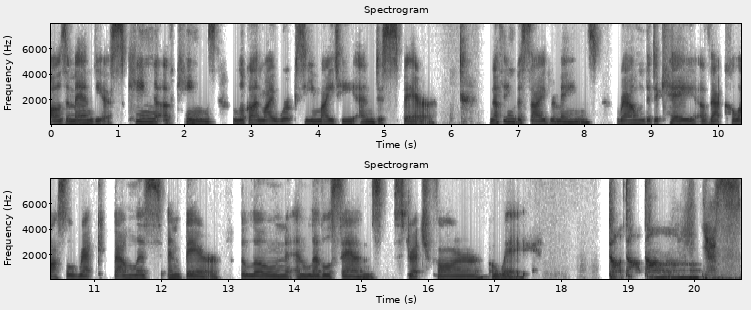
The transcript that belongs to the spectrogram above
Ozymandias, King of Kings. Look on my works, ye mighty, and despair. Nothing beside remains. Round the decay of that colossal wreck, boundless and bare, the lone and level sands stretch far away. Dun, dun, dun. Yes.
